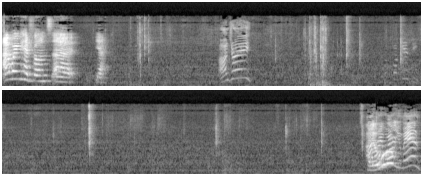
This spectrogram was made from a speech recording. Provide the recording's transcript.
I'm wearing headphones. Uh, yeah. Andre? Where the fuck is he? Hello? Andre, where are you, man?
